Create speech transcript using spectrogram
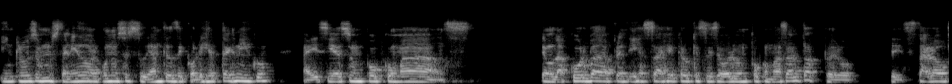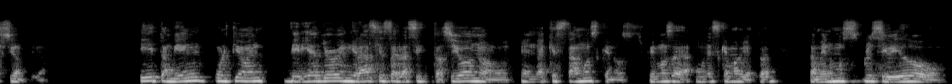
Incluso hemos tenido algunos estudiantes de colegio técnico. Ahí sí es un poco más, tengo la curva de aprendizaje creo que sí se vuelve un poco más alta, pero está la opción, digamos. Y también últimamente, diría yo, en gracias a la situación en la que estamos, que nos fuimos a un esquema virtual, también hemos recibido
